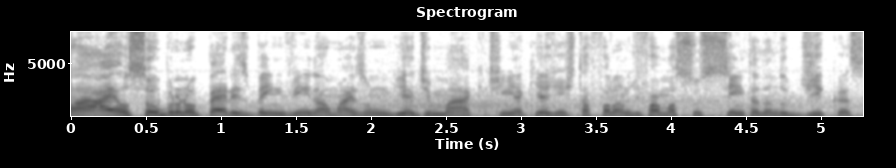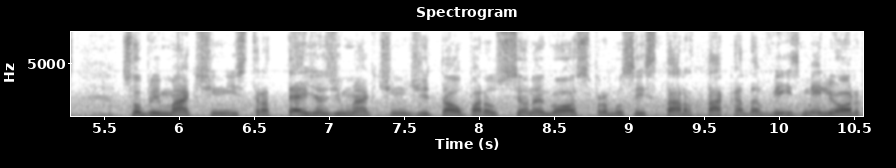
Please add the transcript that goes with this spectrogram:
Olá, eu sou o Bruno Pérez, bem-vindo a mais um Guia de Marketing. Aqui a gente está falando de forma sucinta, dando dicas sobre marketing e estratégias de marketing digital para o seu negócio, para você startar cada vez melhor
